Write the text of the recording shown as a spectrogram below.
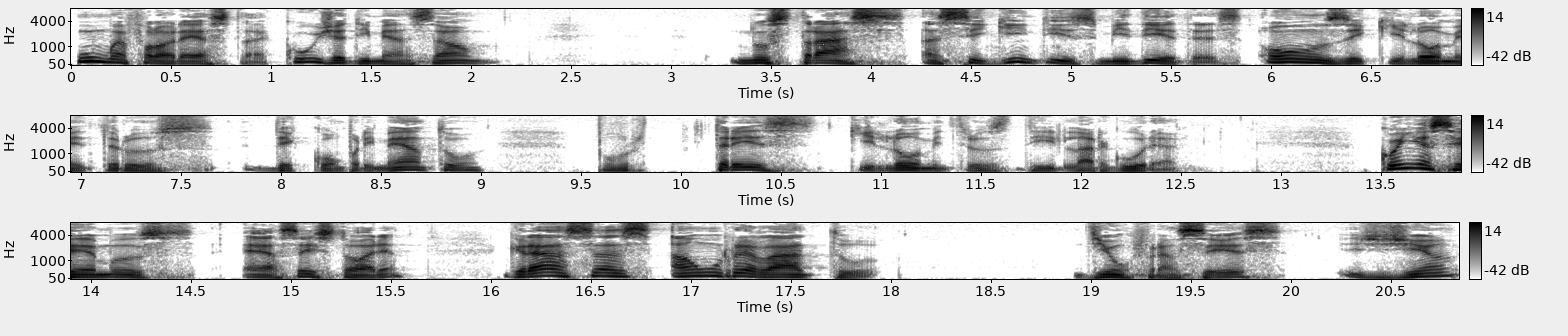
uma floresta cuja dimensão nos traz as seguintes medidas: 11 quilômetros de comprimento por 3 quilômetros de largura. Conhecemos essa história graças a um relato de um francês, Jean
